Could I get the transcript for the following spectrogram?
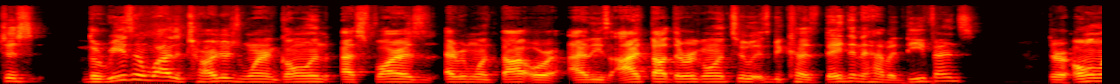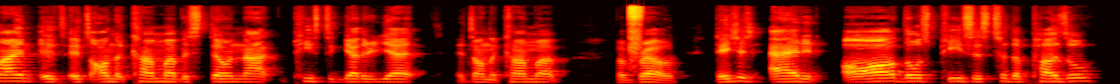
just the reason why the Chargers weren't going as far as everyone thought, or at least I thought they were going to, is because they didn't have a defense. Their own line it's it's on the come up. It's still not pieced together yet. It's on the come up. But bro, they just added all those pieces to the puzzle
